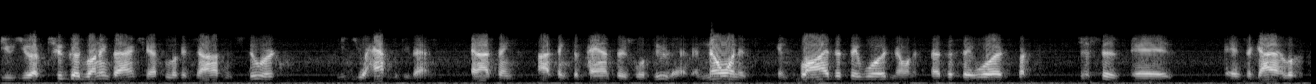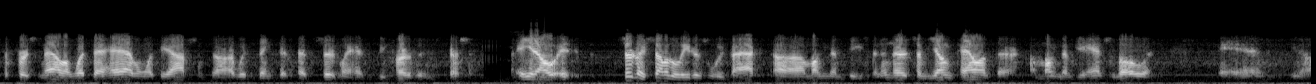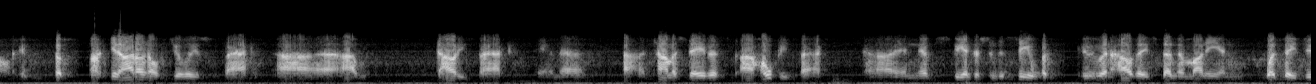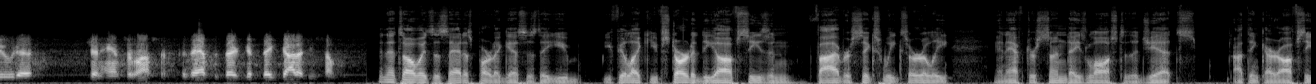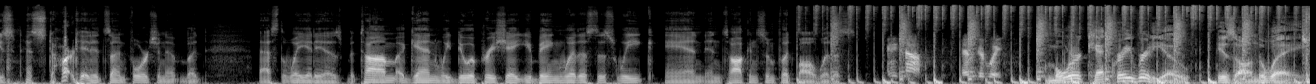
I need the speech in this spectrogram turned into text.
You, you have two good running backs. You have to look at Jonathan Stewart. You, you have to do that. And I think, I think the Panthers will do that. And no one has implied that they would. No one has said that they would. But just as, as as a guy who looks at the personnel and what they have and what the options are, I would think that that certainly has to be part of the discussion. You know, it, certainly some of the leaders will be back, uh, among them Beason, and there's some young talent there, among them DeAngelo and and you know, it, but, you know, I don't know if Julius is back. Uh, I doubt he's back, and uh, uh, Thomas Davis, I hope he's back, uh, and it'll just be interesting to see what do and how they spend their money and what they do to to enhance the roster because they have to. They're, they've got to do something. And that's always the saddest part, I guess, is that you you feel like you've started the off season five or six weeks early, and after Sunday's loss to the Jets, I think our off season has started. It's unfortunate, but that's the way it is. But Tom, again, we do appreciate you being with us this week and and talking some football with us. Anytime. Have a good week. More Cat Crave Radio is on the way.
